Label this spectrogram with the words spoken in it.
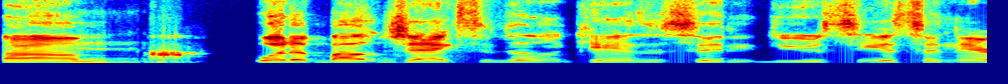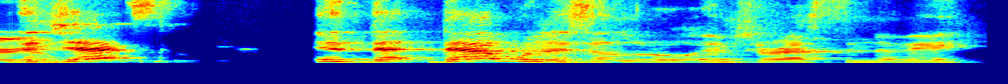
Um, Yeah. What about Jacksonville and Kansas City? Do you see a scenario? the Jackson it, that that one is a little interesting to me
